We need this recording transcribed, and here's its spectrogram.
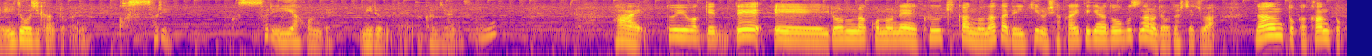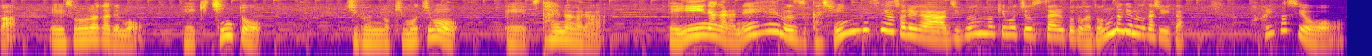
移動時間とかにこっそりこっそりイヤホンで見るみたいな感じなんですけどね。はい。というわけで、えー、いろんなこのね、空気感の中で生きる社会的な動物なので私たちは、なんとかかんとか、えー、その中でも、えー、きちんと自分の気持ちも、え伝えながら、って言いながらね、難しいんですよ、それが。自分の気持ちを伝えることがどんだけ難しいか。わかりますよ。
